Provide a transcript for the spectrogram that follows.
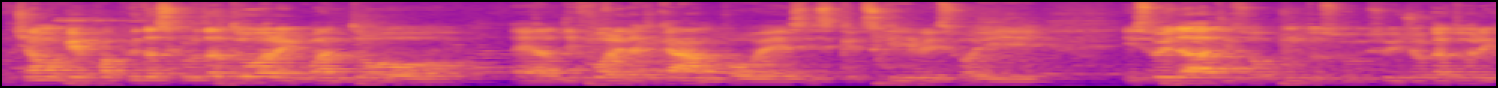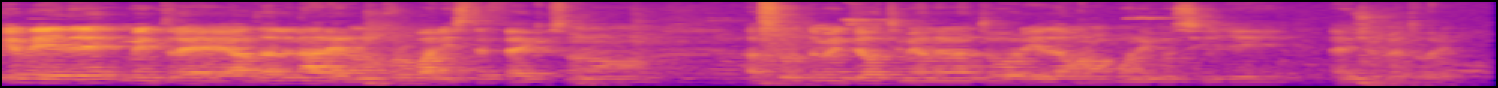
diciamo che fa più da scrutatore in quanto è al di fuori del campo e si scrive i suoi, i suoi dati su, appunto, su, sui giocatori che vede, mentre ad allenare erano Corbani e Stefè che sono assolutamente ottimi allenatori e davano buoni consigli ai giocatori.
